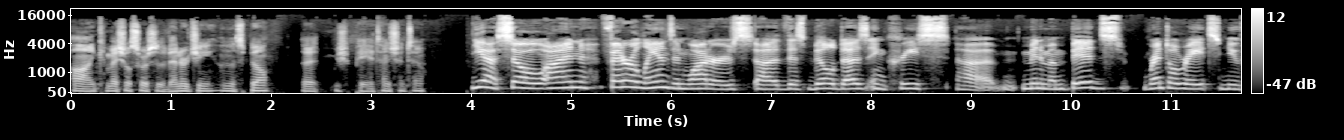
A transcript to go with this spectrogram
on conventional sources of energy in this bill that we should pay attention to? Yeah, so on federal lands and waters, uh, this bill does increase uh, minimum bids, rental rates, new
